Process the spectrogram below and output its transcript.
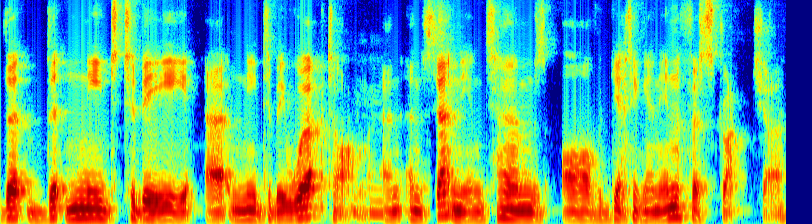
that that need to be uh, need to be worked on, mm-hmm. and and certainly in terms of getting an infrastructure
